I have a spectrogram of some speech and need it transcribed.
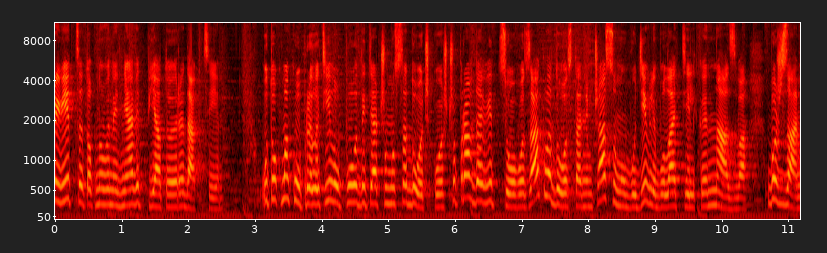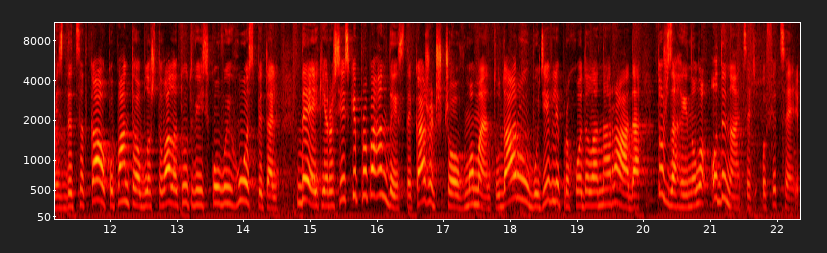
Привіт, це топ новини дня від п'ятої редакції. У Токмаку прилетіло по дитячому садочку. Щоправда, від цього закладу останнім часом у будівлі була тільки назва. Бо ж замість дитсадка окупанти облаштували тут військовий госпіталь. Деякі російські пропагандисти кажуть, що в момент удару у будівлі проходила нарада, тож загинуло 11 офіцерів.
